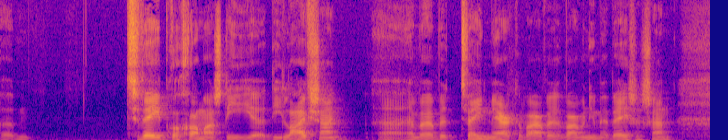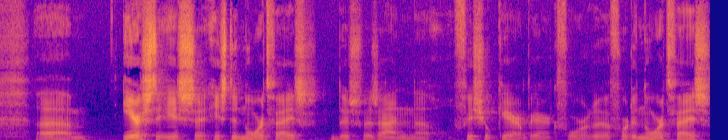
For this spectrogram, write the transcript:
um, twee programma's die, die live zijn. En we hebben twee merken waar we, waar we nu mee bezig zijn. Um, eerste is, uh, is de Noordface. Dus we zijn uh, official carewerk voor, uh, voor de Noordface.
